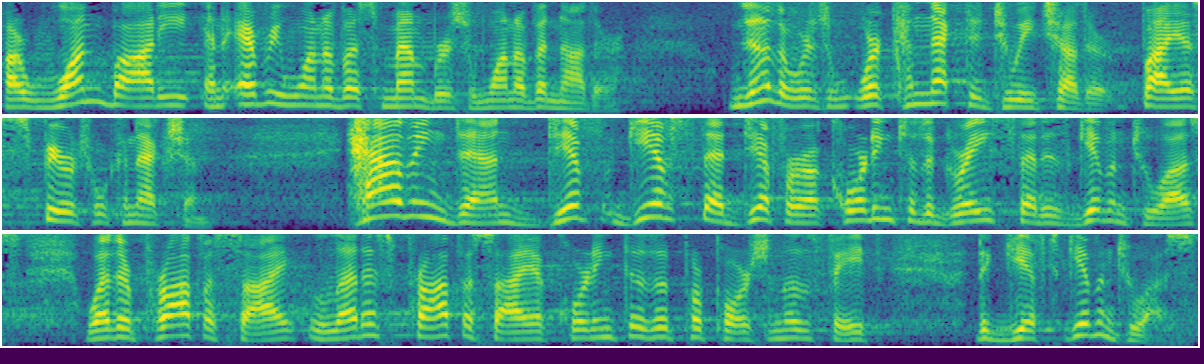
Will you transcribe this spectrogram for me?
are one body, and every one of us members one of another. In other words, we're connected to each other by a spiritual connection. Having then diff- gifts that differ according to the grace that is given to us, whether prophesy, let us prophesy according to the proportion of the faith, the gift given to us.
